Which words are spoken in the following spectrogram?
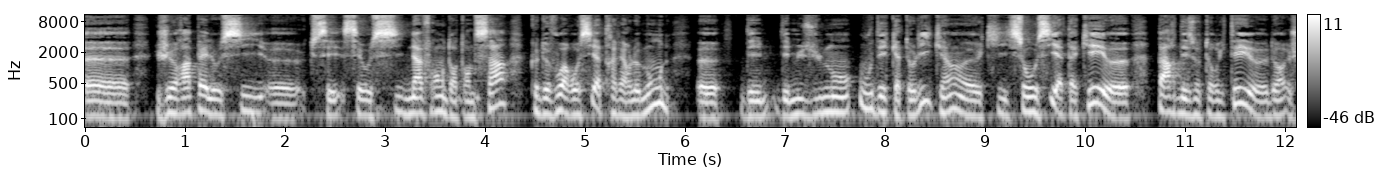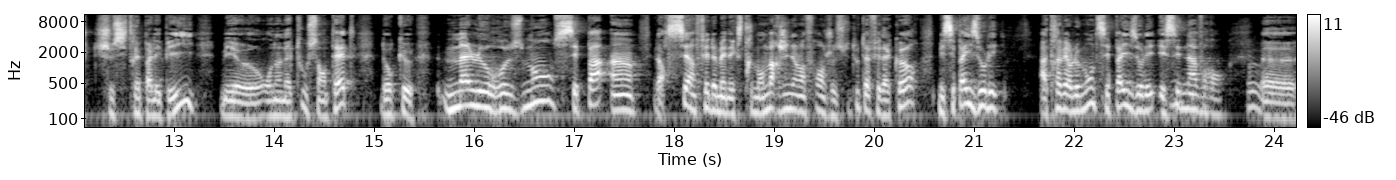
Euh, je rappelle aussi euh, que c'est aussi navrant d'entendre ça que de voir aussi à travers le monde euh, des, musulmans ou des catholiques hein, qui sont aussi attaqués par des autorités. je ne citerai pas les pays, mais on en a tous en tête. Donc malheureusement, c'est pas un. Alors c'est un phénomène extrêmement marginal en France. Je suis tout à fait d'accord, mais c'est pas isolé. À travers le monde, c'est pas isolé et c'est navrant. Euh,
